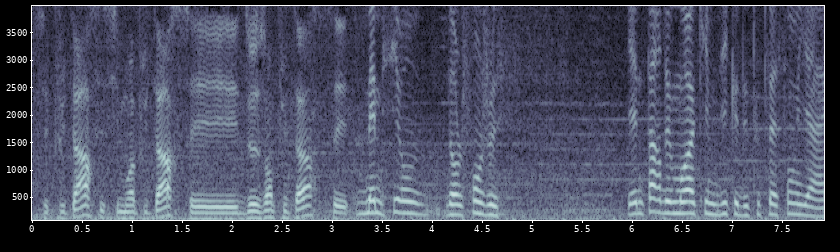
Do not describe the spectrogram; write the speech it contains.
C'est plus tard, c'est six mois plus tard, c'est deux ans plus tard, c'est... Même si dans le fond, je... il y a une part de moi qui me dit que de toute façon, il y a,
